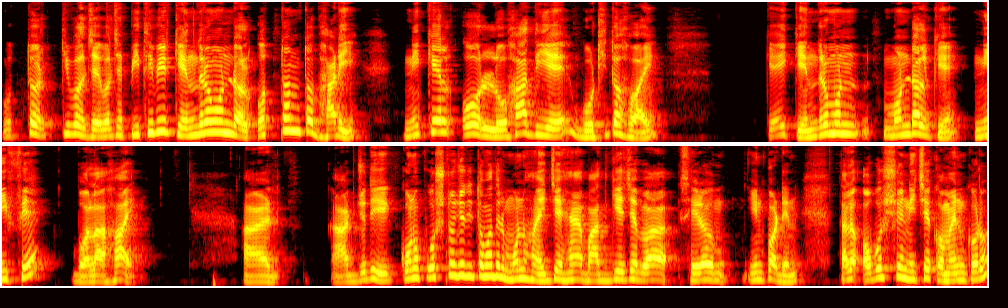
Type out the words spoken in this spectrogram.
উত্তর কি বলছে? বলছে, পৃথিবীর কেন্দ্রমণ্ডল অত্যন্ত ভারী, নিকেল ও লোহা দিয়ে গঠিত হয়। এই কেন্দ্রমণ্ডলকে নিফে বলা হয়। আর আর যদি কোনো প্রশ্ন যদি তোমাদের মনে হয় যে হ্যাঁ বাদ গিয়েছে বা সেরকম ইম্পর্টেন্ট তাহলে অবশ্যই নিচে কমেন্ট করো।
